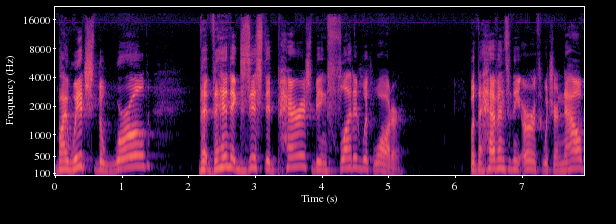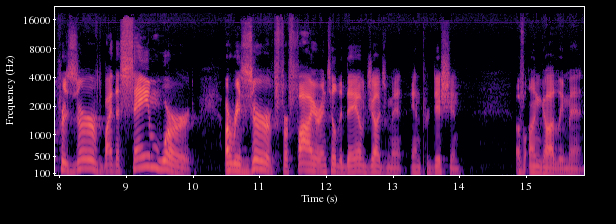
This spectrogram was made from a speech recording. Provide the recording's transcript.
by which the world that then existed perished, being flooded with water. But the heavens and the earth, which are now preserved by the same word, are reserved for fire until the day of judgment and perdition of ungodly men.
